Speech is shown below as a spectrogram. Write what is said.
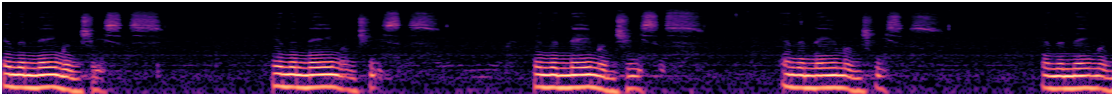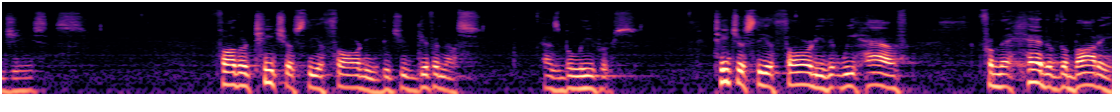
In the name of Jesus. In the name of Jesus. In the name of Jesus. In the name of Jesus. In the name of Jesus. Father, teach us the authority that you've given us as believers. Teach us the authority that we have from the head of the body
